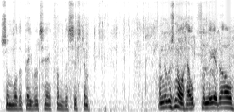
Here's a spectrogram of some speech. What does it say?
some other people take from the system. And there was no help for me at all.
